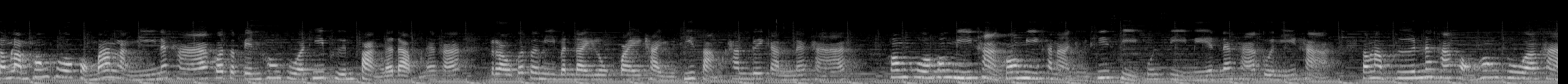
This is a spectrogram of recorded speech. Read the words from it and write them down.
สำหรับห้องครัวของบ้านหลังนี้นะคะ ก็จะเป็นห้องครัวที่พื้นฝั่งระดับนะคะ เราก็จะมีบันไดลงไปค่ะอยู่ที่ 3 ขั้นด้วยกันนะคะห้องครัวห้องนี้ค่ะ ก็มีขนาดอยู่ที่4คูณ4เมตรนะคะ ตัวนี้ค่ะ สำหรับพื้นนะคะของห้องครัวค่ะ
